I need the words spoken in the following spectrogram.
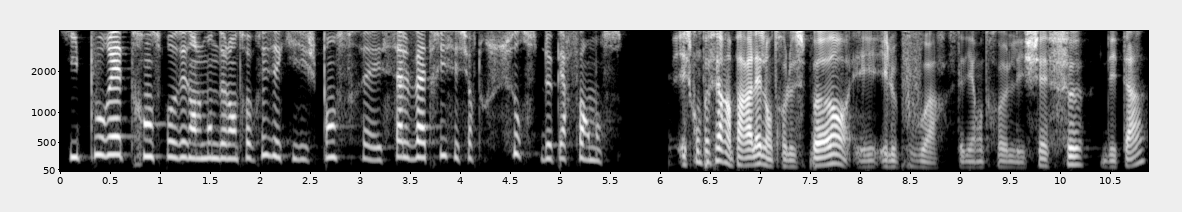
qui pourraient être transposées dans le monde de l'entreprise et qui, je pense, seraient salvatrices et surtout source de performance. Est-ce qu'on peut faire un parallèle entre le sport et, le pouvoir, c'est-à-dire entre les chefs d'État?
